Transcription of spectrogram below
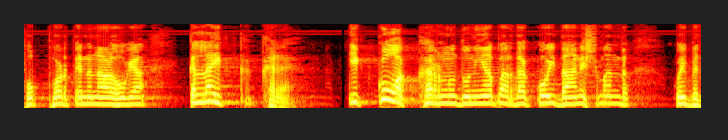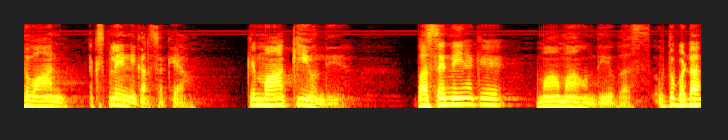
ਫੁੱਫੜ ਤਿੰਨ ਨਾਲ ਹੋ ਗਿਆ। ਕੱਲਾ ਇੱਕ ਅੱਖਰ ਹੈ। ਇੱਕੋ ਅੱਖਰ ਨੂੰ ਦੁਨੀਆ ਭਰ ਦਾ ਕੋਈ ਦਾਨਿਸ਼ਮੰਦ ਕੋਈ ਵਿਦਵਾਨ ਐਕਸਪਲੇਨ ਨਹੀਂ ਕਰ ਸਕਿਆ ਕਿ ਮਾਂ ਕੀ ਹੁੰਦੀ ਹੈ। ਬਸ ਇੰਨੀ ਹੈ ਕਿ ਮਾਂ ਮਾਂ ਹੁੰਦੀ ਹੈ ਬਸ। ਉਹ ਤੋਂ ਵੱਡਾ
